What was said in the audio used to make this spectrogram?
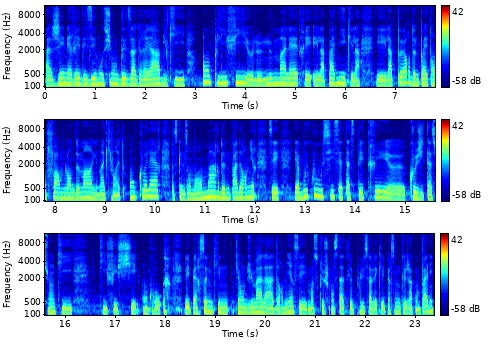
à générer des émotions désagréables qui amplifie euh, le, mal-être et, la panique et la, et la peur de ne pas être en forme le lendemain. Il y en a qui vont être en colère parce qu'elles en ont marre de ne pas dormir. C'est, il y a beaucoup aussi cet aspect très euh, cogitation qui qui fait chier en gros les personnes qui, qui ont du mal à dormir c'est moi ce que je constate le plus avec les personnes que j'accompagne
